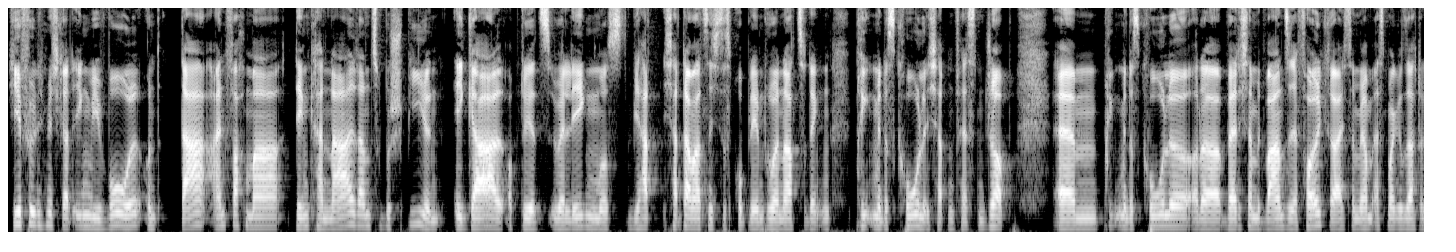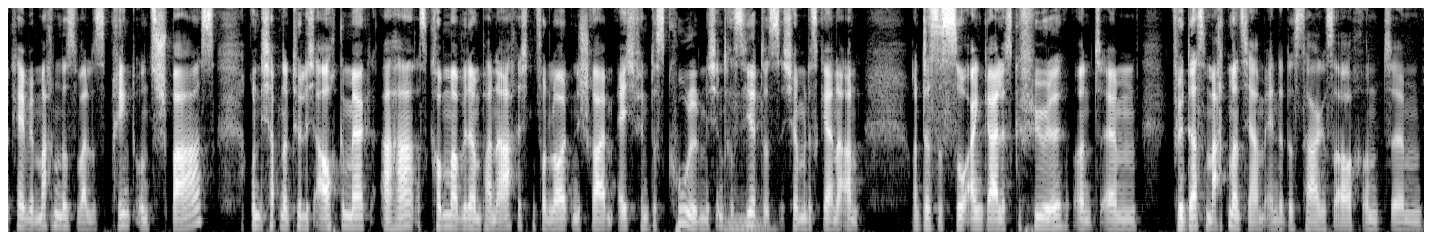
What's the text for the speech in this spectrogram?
Hier fühle ich mich gerade irgendwie wohl und da einfach mal den Kanal dann zu bespielen, egal, ob du jetzt überlegen musst, wie hat, ich hatte damals nicht das Problem, drüber nachzudenken, bringt mir das Kohle, ich hatte einen festen Job, ähm, bringt mir das Kohle oder werde ich damit wahnsinnig erfolgreich, sondern wir haben erstmal gesagt, okay, wir machen das, weil es bringt uns Spaß. Und ich habe natürlich auch gemerkt, aha, es kommen mal wieder ein paar Nachrichten von Leuten, die schreiben, ey, ich finde das cool, mich interessiert mhm. das, ich höre mir das gerne an. Und das ist so ein geiles Gefühl. Und ähm, für das macht man es ja am Ende des Tages auch. Und ähm,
